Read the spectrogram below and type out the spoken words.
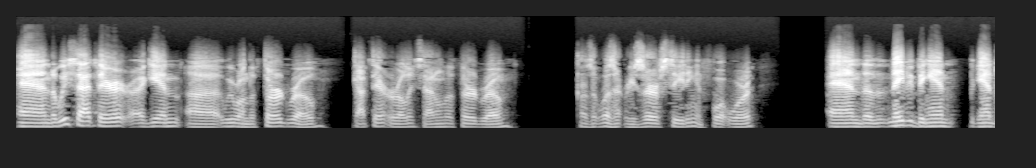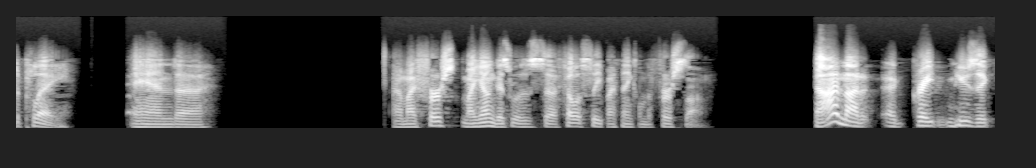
And we sat there again. Uh, we were on the third row. Got there early, sat on the third row because it wasn't reserved seating in Fort Worth. And the Navy began began to play. And uh, uh, my first, my youngest was uh, fell asleep, I think, on the first song. Now I'm not a great music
